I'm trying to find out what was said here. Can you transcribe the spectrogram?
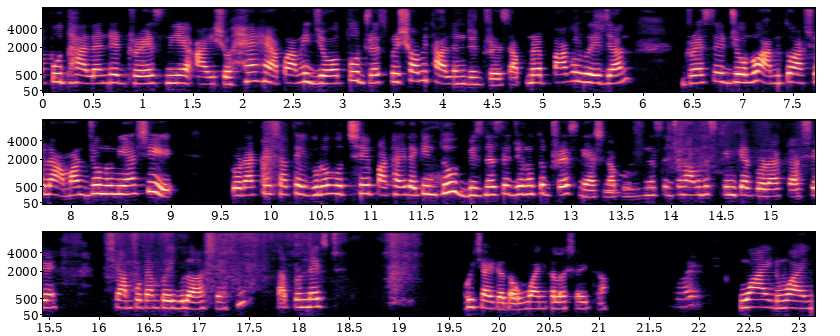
আপু থাইল্যান্ডের ড্রেস নিয়ে আইসো। হ্যাঁ হ্যাঁ আপু আমি যত ড্রেস পরি সবই থাইল্যান্ডের ড্রেস আপনারা পাগল হয়ে যান। ড্রেসের জন্য আমি তো আসলে আমার জন্য নিয়ে আসি। প্রোডাক্টের সাথে এগুলো হচ্ছে পাঠাই দেয় কিন্তু বিজনেসের জন্য তো ড্রেস নিয়ে আসে না বিজনেসের জন্য আমাদের স্কিন কেয়ার প্রোডাক্ট আসে শ্যাম্পু ট্যাম্পু এগুলো আসে? তারপর নেক্সট ওই শাড়িটা দাও ওয়াইন কালার শাড়িটা। ওয়াইন ওয়াইন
